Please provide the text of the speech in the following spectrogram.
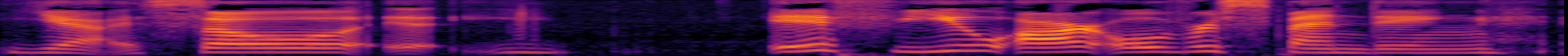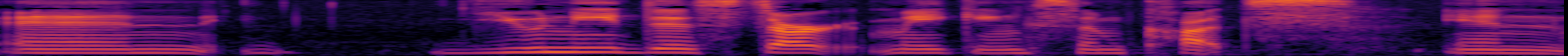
Yeah. So uh, if you are overspending and you need to start making some cuts in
